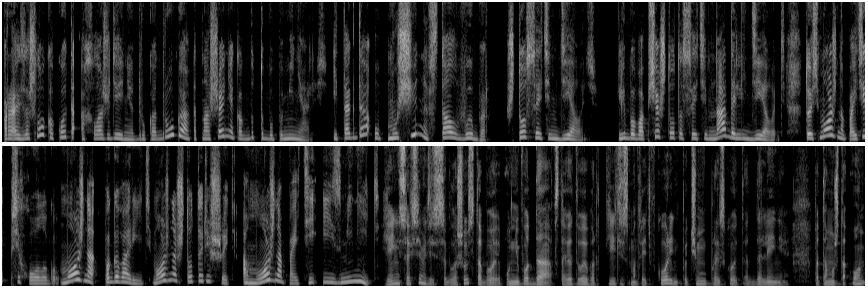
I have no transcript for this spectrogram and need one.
произошло какое-то охлаждение друг от друга, отношения как будто бы поменялись. И тогда у мужчины встал выбор что с этим делать? либо вообще что-то с этим надо ли делать. То есть можно пойти к психологу, можно поговорить, можно что-то решить, а можно пойти и изменить. Я не совсем здесь соглашусь с тобой. У него, да, встает выбор, если смотреть в корень, почему происходит отдаление. Потому что он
